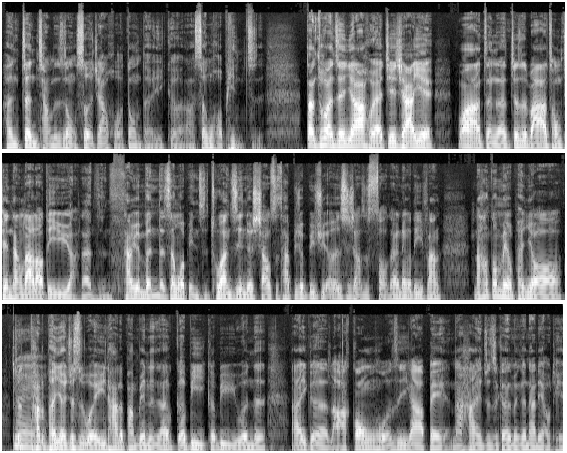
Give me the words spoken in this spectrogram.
很正常的这种社交活动的一个啊生活品质。但突然之间要他回来接家业，哇，整个就是把他从天堂拉到地狱啊！这样子，他原本的生活品质突然之间就消失，他必须必须二十四小时守在那个地方。然后都没有朋友哦，就他的朋友就是唯一他的旁边的人，隔壁隔壁余温的啊一个老阿公或者是一个阿伯，那他也就是跟那边跟他聊天，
